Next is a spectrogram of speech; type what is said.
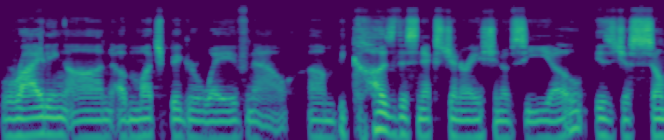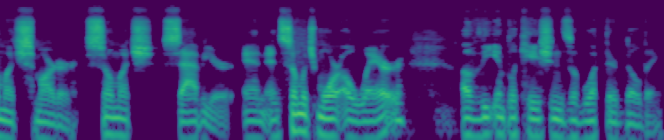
riding on a much bigger wave now um, because this next generation of CEO is just so much smarter, so much savvier, and and so much more aware of the implications of what they're building.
